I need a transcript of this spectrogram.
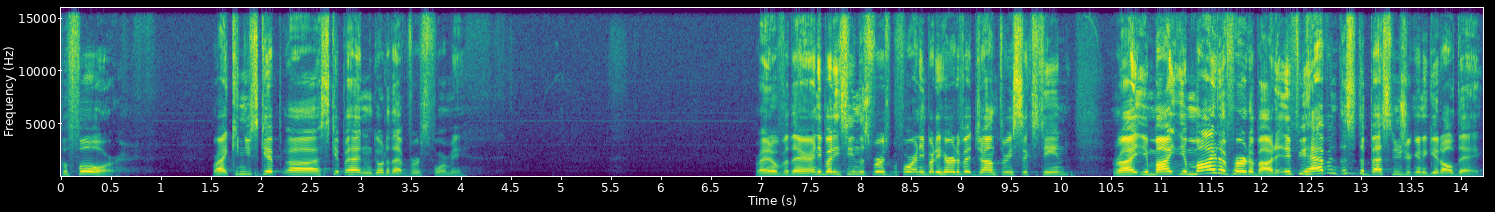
before. Right? Can you skip, uh, skip ahead and go to that verse for me? Right over there. Anybody seen this verse before? Anybody heard of it? John 3:16? Right? You might you might have heard about it. If you haven't, this is the best news you're going to get all day.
